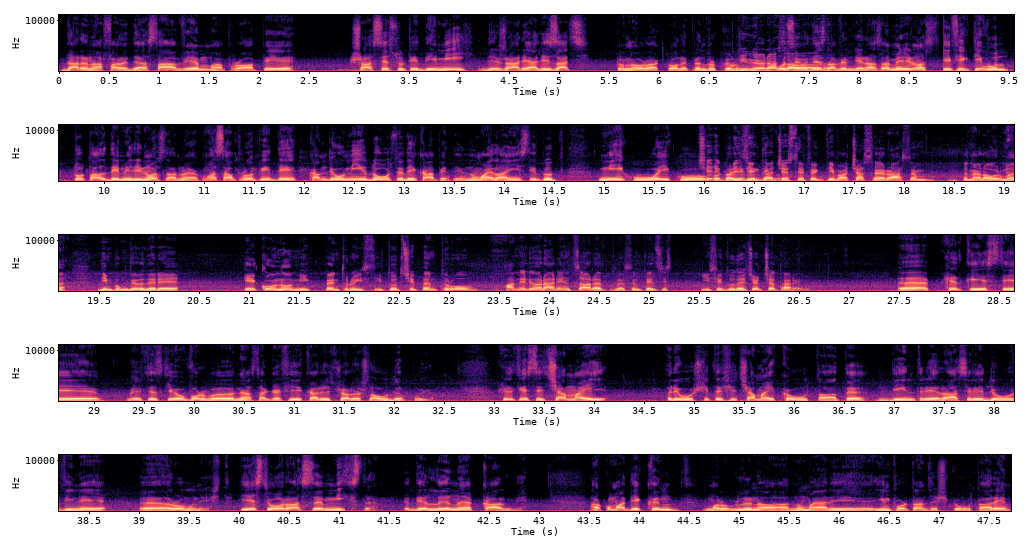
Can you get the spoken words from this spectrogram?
Dar în afară de asta avem aproape 600 de mii deja realizați până la ora actuală, pentru că din rasa... o să vedeți, avem din rasa merinos. Efectivul total de merinos la noi acum se apropie de cam de 1200 de capete, numai la institut. Miei cu oi, cu Ce cu reprezintă acest efectiv, această rasă, până la urmă, din punct de vedere economic pentru institut și pentru ameliorare în țară, că sunteți institut de cercetare? Uh, cred că este, știți că e o vorbă în asta că fiecare cioară își laudă puiul. Cred că este cea mai reușită și cea mai căutată dintre rasele de ovine uh, românești. Este o rasă mixtă, de lână-carne. Acum de când, mă rog, lâna nu mai are importanță și căutare,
